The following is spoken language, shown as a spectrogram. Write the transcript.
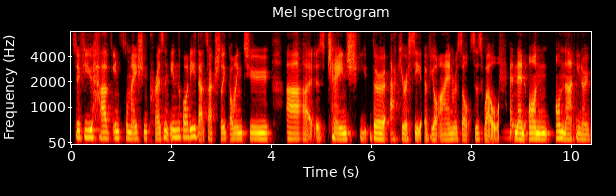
so if you have inflammation present in the body, that's actually going to uh, change the accuracy of your iron results as well. And then on on that, you know,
